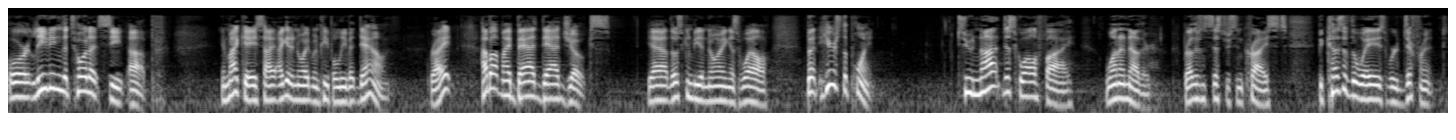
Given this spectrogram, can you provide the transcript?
Or leaving the toilet seat up. In my case, I, I get annoyed when people leave it down, right? How about my bad dad jokes? Yeah, those can be annoying as well. But here's the point to not disqualify one another, brothers and sisters in Christ, because of the ways we're different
